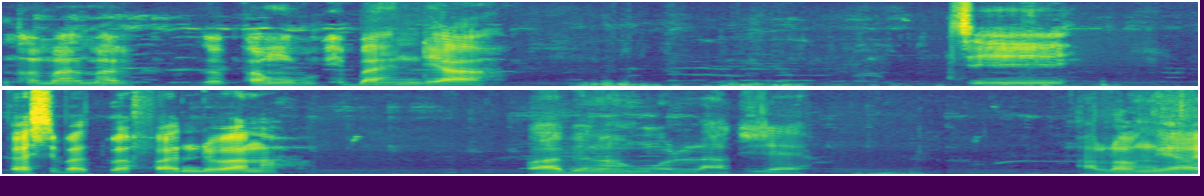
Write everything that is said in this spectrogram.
Normalement lopango ebandi awa ti place bato bafandi wana oyo abenga yango largeur na longueur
